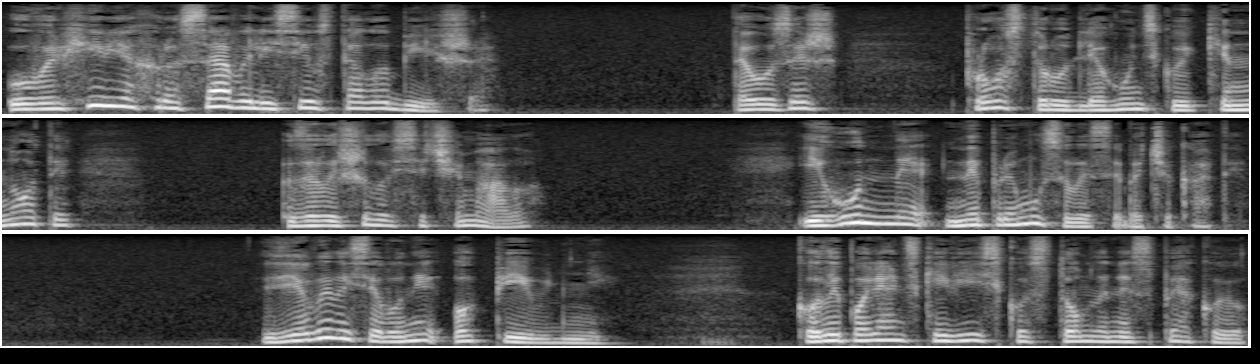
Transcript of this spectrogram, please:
У верхів'ях Росави лісів стало більше, та узе ж простору для гунської кінноти залишилося чимало, і гунни не примусили себе чекати. З'явилися вони опівдні, коли полянське військо, стомлене спекою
